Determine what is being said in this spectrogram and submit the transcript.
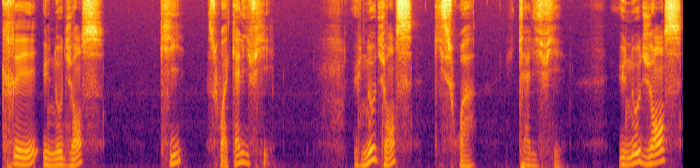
créer une audience qui soit qualifiée. Une audience qui soit qualifiée. Une audience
